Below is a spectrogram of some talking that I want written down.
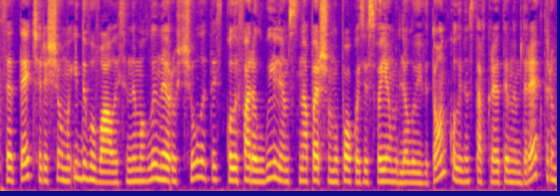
Це те, через що ми і дивувалися, не могли не розчулитись, коли Фарел Уільямс на першому показі своєму для Луї Вітон, коли він став креативним директором,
